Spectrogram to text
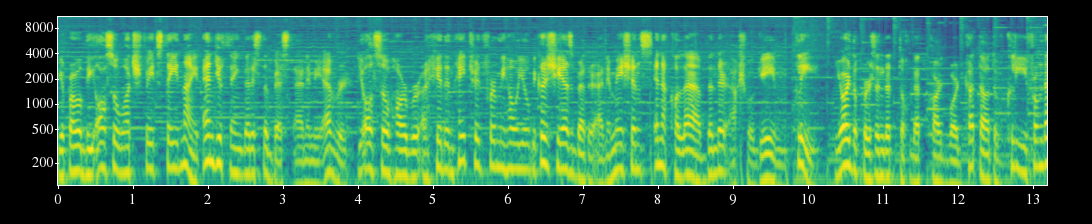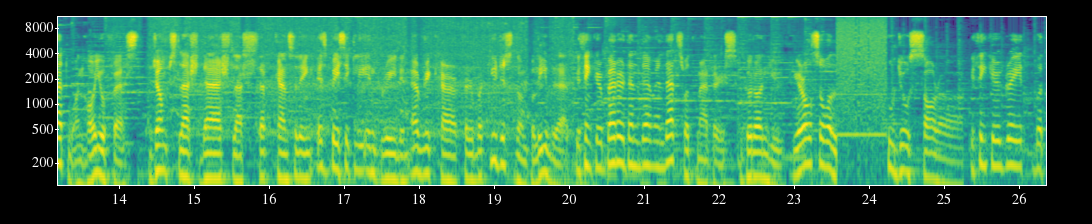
You probably also watch Fate Stay Night and you think that is the best anime ever. You also harbor a hidden hatred for MiHoYo because she has better animations in a collab than their actual game. Klee, you're the person that took that cardboard cutout of Klee from that one Hoyo Fest. Jump slash dash slash step canceling is basically ingrained in every character but you just don't believe that. You think you're better than them and that's what matters. Good on you. You're also a Kujou Sara. You think you're great, but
